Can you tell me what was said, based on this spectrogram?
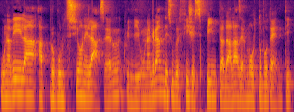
una vela a propulsione laser, quindi una grande superficie spinta da laser molto potenti,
